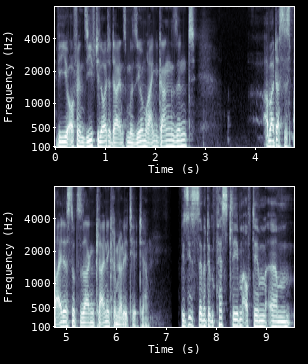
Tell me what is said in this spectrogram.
wie offensiv die Leute da ins Museum reingegangen sind. Aber das ist beides sozusagen kleine Kriminalität, ja. Wie sieht es denn mit dem Festkleben auf dem ähm,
